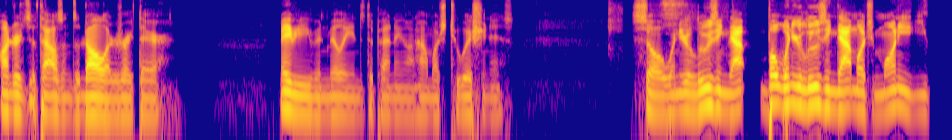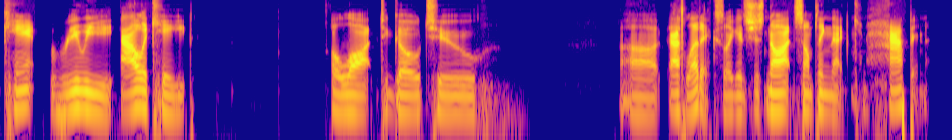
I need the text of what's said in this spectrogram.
hundreds of thousands of dollars right there. Maybe even millions depending on how much tuition is. So when you're losing that but when you're losing that much money you can't really allocate a lot to go to uh, athletics. Like it's just not something that can happen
